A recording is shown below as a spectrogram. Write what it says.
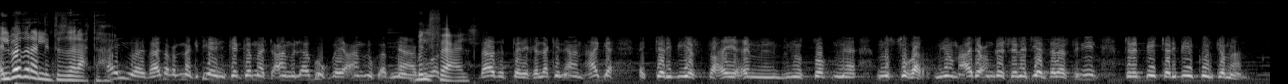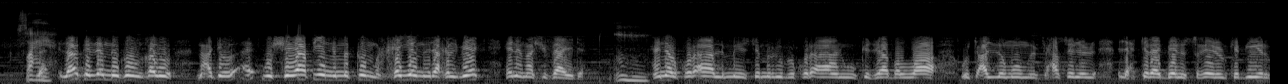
البذرة اللي انت زرعتها أيوه هذا قلنا كثير أنت كما تعامل أبوك بيعاملك أبنائك بالفعل. بهذه الطريقة لكن اهم حاجة التربية الصحيحة من من الصغر من, يوم عاد عمره سنتين ثلاث سنين تربيه تربية يكون تمام صحيح. لكن لما يكون قوي. معناته والشياطين لما تكون مخيمه داخل البيت هنا ماشي فائده مهم. هنا القرآن لما يستمروا بالقرآن وكتاب الله وتعلمهم تحصل ال- الاحترام بين الصغير والكبير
